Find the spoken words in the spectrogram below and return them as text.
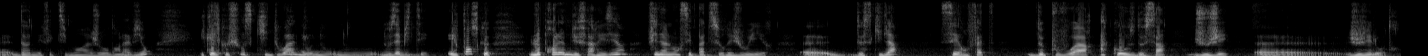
euh, donne effectivement un jour dans l'avion, est quelque chose qui doit nous, nous, nous, nous habiter. Et je pense que le problème du pharisien, finalement, c'est pas de se réjouir de ce qu'il a, c'est en fait de pouvoir, à cause de ça, juger juger l'autre.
